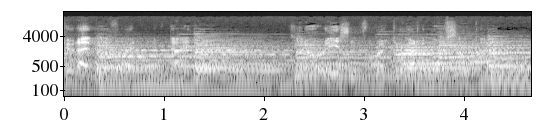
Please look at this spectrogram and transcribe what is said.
should I be frightened of dying? There's no reason for it. You've got to go sometime.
